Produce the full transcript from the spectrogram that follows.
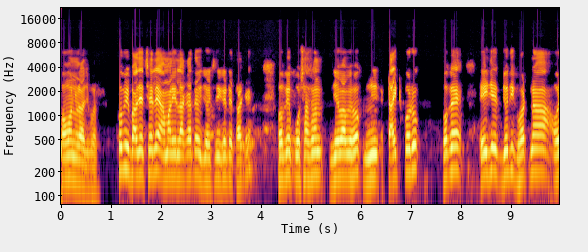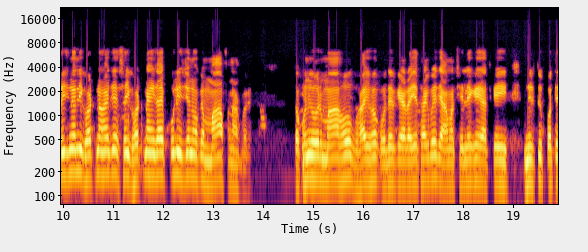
পবন রাজভর। খুবই বাজে ছেলে আমার এলাকাতে ওই জয়শ্রী গেটে থাকে। ওকে প্রশাসন যেভাবে হোক টাইট করুক ওকে, এই যে যদি ঘটনা অরিজিনালি ঘটনা হয়েছে, সেই ঘটনা হিসাবে পুলিশ যেন ওকে মাফ না করে। তখনই ওর মা হোক, ভাই হোক, ওদেরকে একটা ইয়ে থাকবে যে, আমার ছেলেকে আজকে এই মৃত্যু পথে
